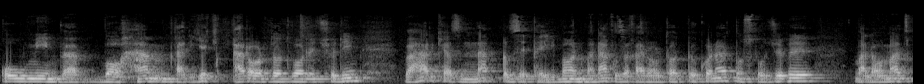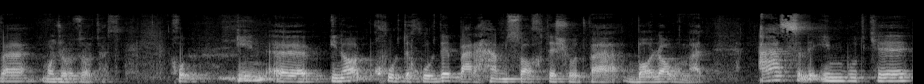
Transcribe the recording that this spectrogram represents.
قومیم و با هم در یک قرارداد وارد شدیم و هر کس نقض پیمان و نقض قرارداد بکند مستوجب ملامت و مجازات است. خب این اینا خورده خورده بر هم ساخته شد و بالا اومد. اصل این بود که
